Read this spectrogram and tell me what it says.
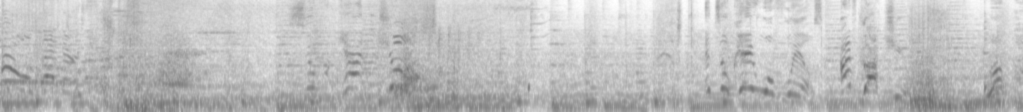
Owl feathers! Super Cat jump! It's okay, Wolf Wheels. I've got you. Uh-oh. Jackadoodle!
